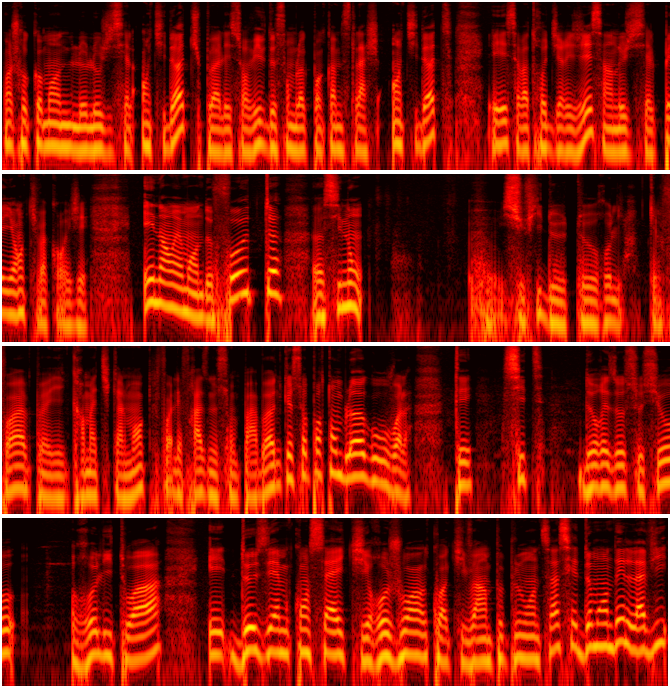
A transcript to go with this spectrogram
Moi, je recommande le logiciel Antidote. Tu peux aller sur vive-de-son-blog.com slash antidote et ça va te rediriger. C'est un logiciel payant qui va corriger énormément de fautes. Euh, sinon, euh, il suffit de te relire. Quelquefois, bah, grammaticalement, quelquefois les phrases ne sont pas bonnes, que ce soit pour ton blog ou voilà, tes sites de réseaux sociaux relis-toi. Et deuxième conseil qui rejoint, quoi, qui va un peu plus loin de ça, c'est demander l'avis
